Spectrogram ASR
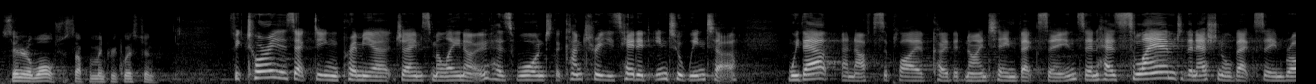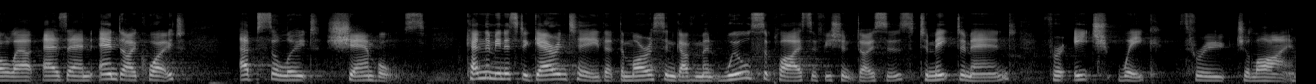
Senator Walsh, a supplementary question. Victoria's acting Premier James Merlino has warned the country is headed into winter without enough supply of COVID-19 vaccines and has slammed the national vaccine rollout as an, and I quote, absolute shambles. Can the minister guarantee that the Morrison government will supply sufficient doses to meet demand for each week through July?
